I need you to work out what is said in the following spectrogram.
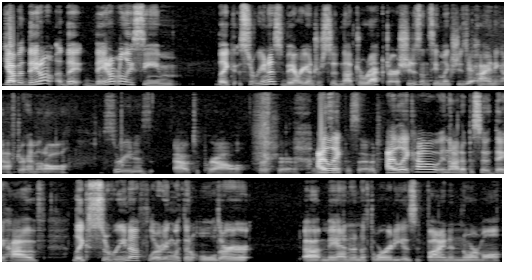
Yeah, but they don't. They they don't really seem like Serena's very interested in that director. She doesn't seem like she's Yeah. pining after him at all. Serena's out to prowl for sure. In I like- episode. I like how in that episode they have like Serena flirting with an older uh, man in authority is fine and normal,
